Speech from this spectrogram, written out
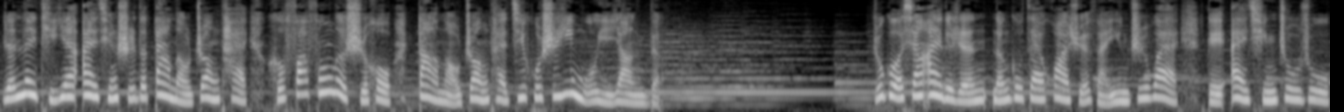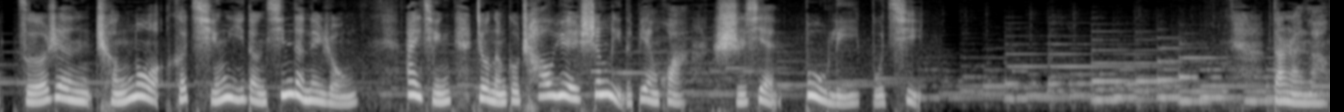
人类体验爱情时的大脑状态和发疯的时候大脑状态几乎是一模一样的。如果相爱的人能够在化学反应之外，给爱情注入责任、承诺和情谊等新的内容，爱情就能够超越生理的变化，实现不离不弃。当然了，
